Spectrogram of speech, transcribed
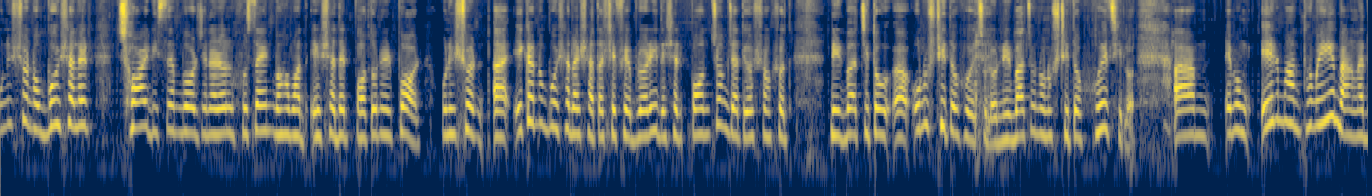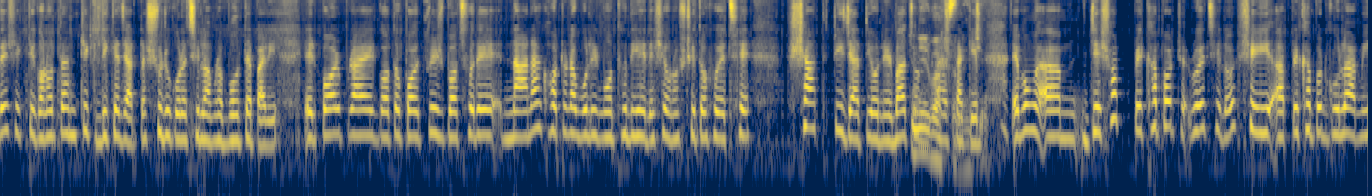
উনিশশো নব্বই সালের ছয় ডিসেম্বর জেনারেল হুসাইন মোহাম্মদ এরশাদের পতনের পর উনিশশো একানব্বই সালের সাতাশে ফেব্রুয়ারি দেশের পঞ্চম জাতীয় সংসদ নির্বাচিত অনুষ্ঠিত হয়েছিল, নির্বাচন অনুষ্ঠিত হয়েছিল। এবং এর মাধ্যমেই বাংলাদেশ একটি গণতান্ত্রিক দিকে যাত্রা শুরু করেছিল, আমরা বলতে পারি। এরপর প্রায় গত পঁয়ত্রিশ বছরে নানা ঘটনাবলীর মধ্য দিয়ে দেশে অনুষ্ঠিত হয়েছে সাতটি জাতীয় নির্বাচন সাকিব। এবং যেসব প্রেক্ষাপট রয়েছিল সেই প্রেক্ষাপটগুলো আমি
